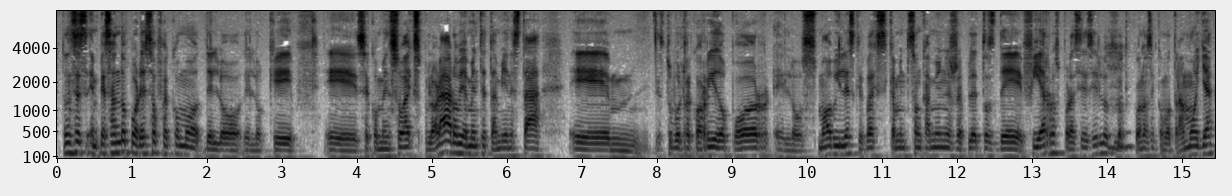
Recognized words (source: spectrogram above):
Entonces, empezando por eso fue como de lo, de lo que eh, se comenzó a explorar. Obviamente también está, eh, estuvo el recorrido por eh, los móviles, que básicamente son camiones repletos de fierros, por así decirlo, lo que conocen como tramoya,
